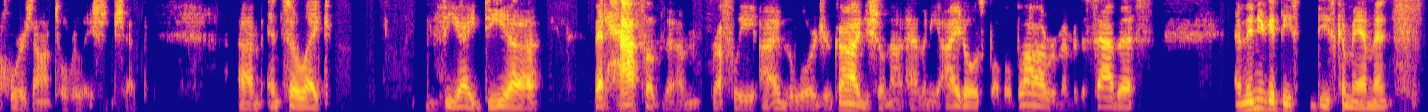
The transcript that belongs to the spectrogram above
a horizontal relationship. Um, and so, like, the idea that half of them, roughly, I am the Lord your God, you shall not have any idols, blah, blah, blah, remember the Sabbath. And then you get these these commandments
